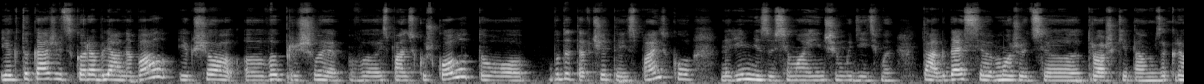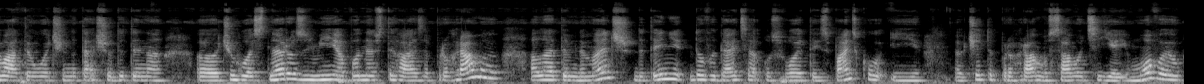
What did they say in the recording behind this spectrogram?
як то кажуть, з корабля на бал, якщо е, ви прийшли в іспанську школу, то будете вчити іспанську на рівні з усіма іншими дітьми. Так, десь можуть е, трошки там закривати очі на те, що дитина е, чогось не розуміє або не встигає за програмою, але тим не менш дитині доведеться освоїти іспанську і вчити програму саме цією мовою,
